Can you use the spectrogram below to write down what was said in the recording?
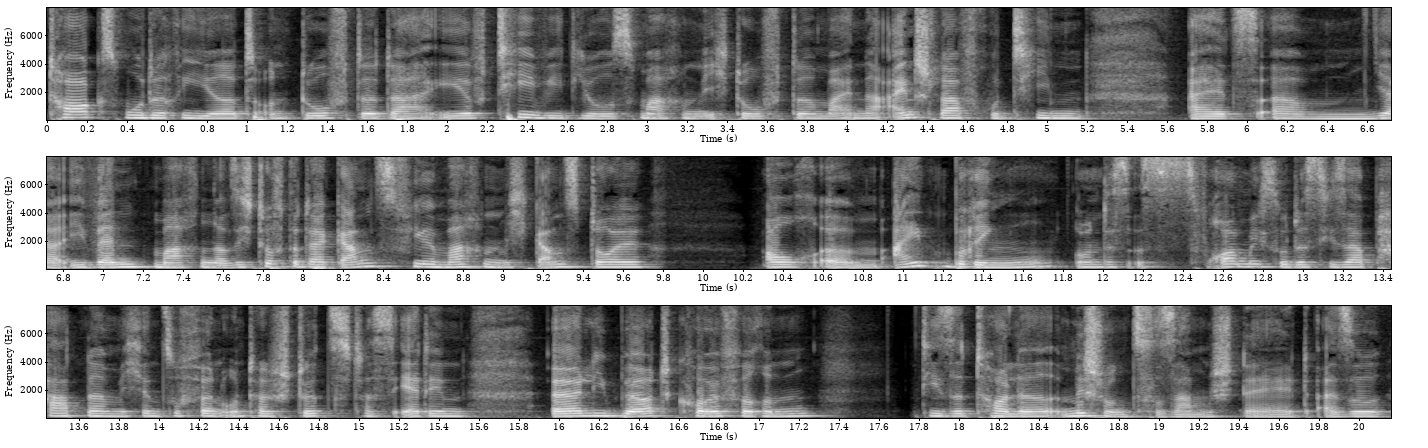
Talks moderiert und durfte da EFT-Videos machen. Ich durfte meine Einschlafroutinen als ähm, ja, Event machen. Also ich durfte da ganz viel machen, mich ganz doll auch ähm, einbringen. Und es ist, freue mich so, dass dieser Partner mich insofern unterstützt, dass er den Early Bird Käuferinnen diese tolle Mischung zusammenstellt. Also,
